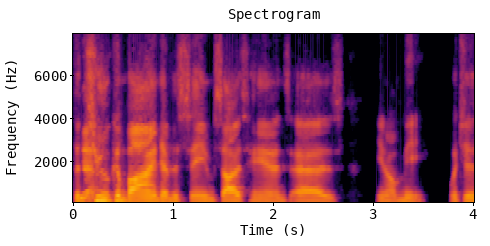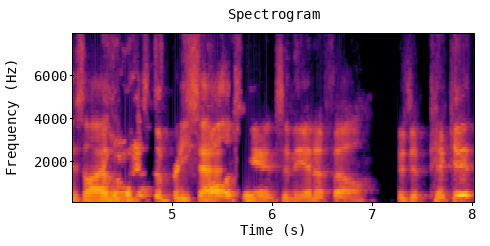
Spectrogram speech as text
the Yeah. two combined have the same size hands as you know me, which is Now, like who has the pretty sad. smallest hands in the NFL? Is it Pickett?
